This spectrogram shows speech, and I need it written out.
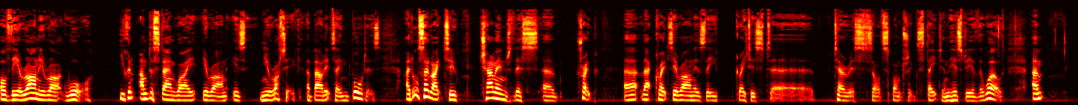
of the Iran Iraq war, you can understand why Iran is neurotic about its own borders. I'd also like to challenge this uh, trope uh, that quotes Iran as the greatest uh, terrorist or sponsoring state in the history of the world. Um,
